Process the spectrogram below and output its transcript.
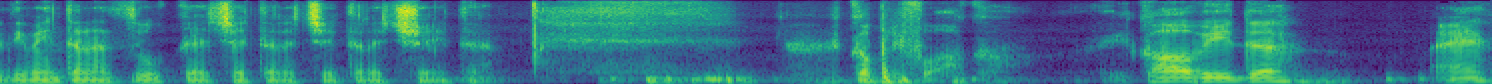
diventa una zucca, eccetera, eccetera, eccetera. Coprifuoco, il Covid, eh?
